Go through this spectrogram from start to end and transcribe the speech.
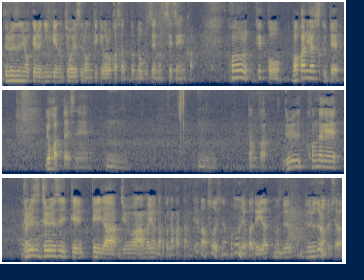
ドゥルーズにおける人間の超越論的愚かさと動物への接戦化。この結構分かりやすくて良かったですね。うん。うん。なんかドゥルこんだけドゥルーズドゥルーズ言ってるデリダ自分はあんま読んだことなかったんで。てかそうですね。ほとんどやっぱデリダのドゥドゥルズ論としては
